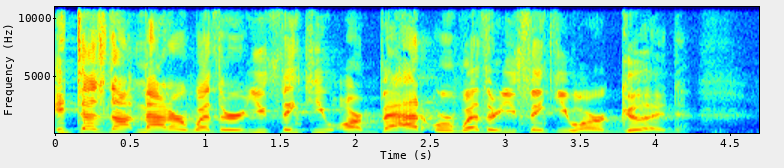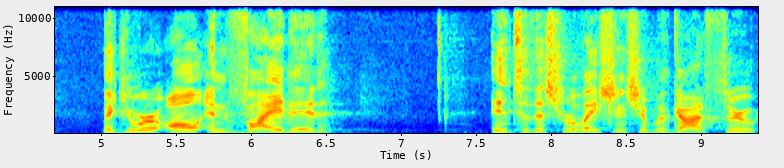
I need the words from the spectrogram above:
it does not matter whether you think you are bad or whether you think you are good. Like you were all invited into this relationship with God through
